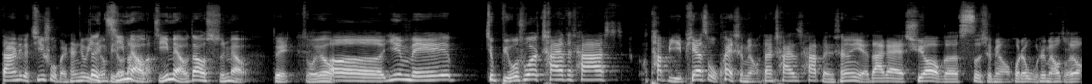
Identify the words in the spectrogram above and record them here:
当然，这个基数本身就已经比较几秒。几秒到十秒对，左右。呃，因为就比如说 x S x 它比 PS 五快十秒，但 x S x 本身也大概需要个四十秒或者五十秒左右。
